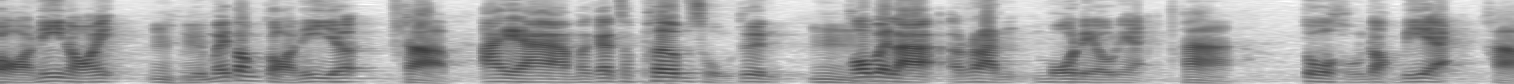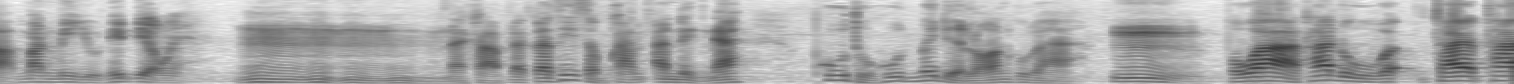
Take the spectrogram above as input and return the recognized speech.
ก่อหนี้น้อย อือฮึ หรือไม่ต้องก่อหนี้เยอะ ครับ IRR มันก็จะเพิ่มสูงขึ้น อืม เพราะเวลารันโมเดลเนี่ยอ่าตัวของดอกเบี้ย ครับ มันมีอยู่นิดเดียวไงอืมอืมอืมอืมนะครับ แล้วก็ที่สำคัญอันหนึ่งนะ ผู้ถือหุ้นไม่เดือดร้อนคุณมา อืม เพราะว่าถ้าดูว่าถ้าถ้า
